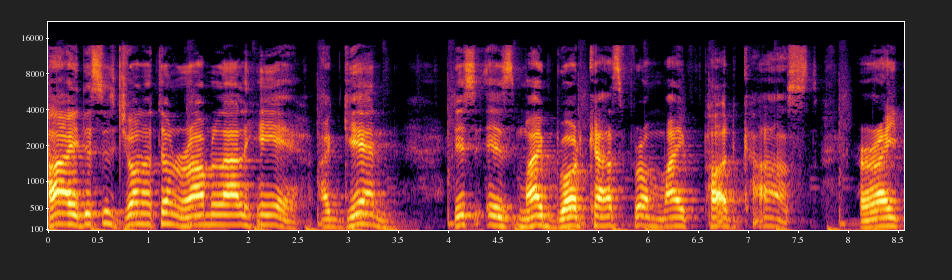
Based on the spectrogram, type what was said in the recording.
Hi, this is Jonathan Ramlal here again. This is my broadcast from my podcast. All right,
